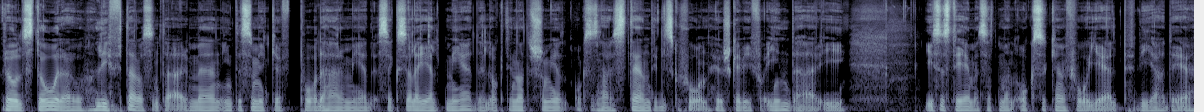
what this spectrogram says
rullstolar och liftar och sånt där men inte så mycket på det här med sexuella hjälpmedel och det är något som är också en ständig diskussion. Hur ska vi få in det här i, i systemet så att man också kan få hjälp via det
